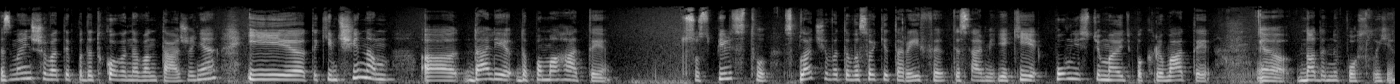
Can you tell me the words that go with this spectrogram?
зменшувати податкове навантаження і таким чином далі допомагати Суспільству сплачувати високі тарифи, ті самі, які повністю мають покривати е, надані послуги.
